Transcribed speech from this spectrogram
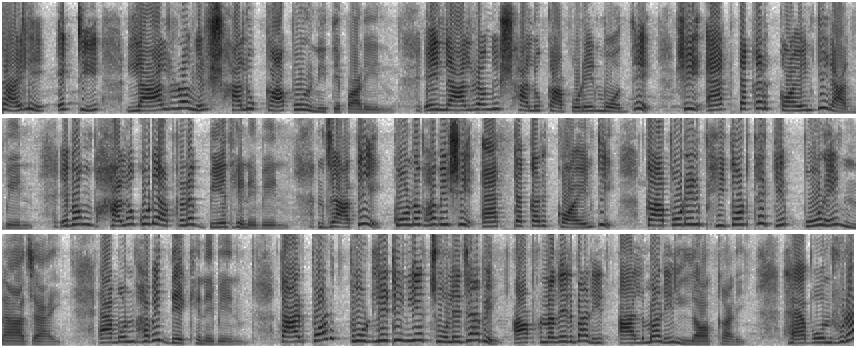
চাইলে একটি লাল রঙের শালু কাপড় নিতে পারেন। এই লাল রঙের শালু কাপড়ের মধ্যে সেই এক টাকার কয়েনটি রাখবেন এবং ভালো করে আপনারা বেঁধে নেবেন, যাতে কোনোভাবে সেই এক টাকার কয়েনটি কাপড়ের ভিতর থেকে পড়ে না যায়। এমনভাবে দেখে নেবেন। তারপর পুডলিটি নিয়ে চলে যাবেন আপনাদের বাড়ির আলমারির লকারে। হ্যাঁ বন্ধুরা,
